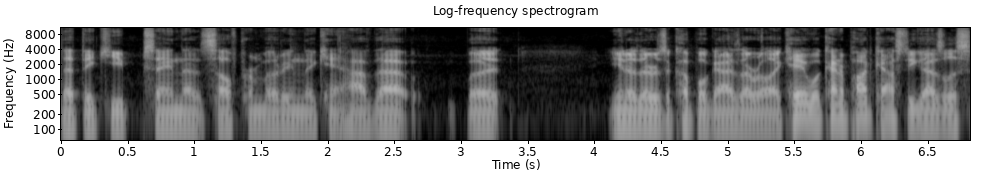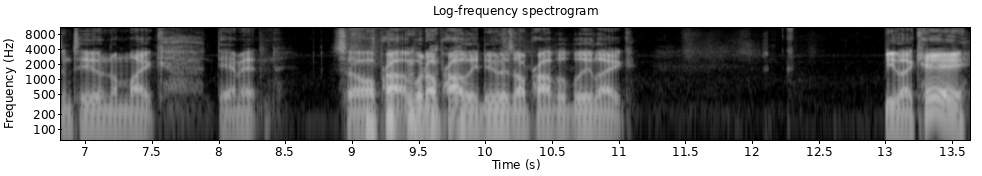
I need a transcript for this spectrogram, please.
That they keep saying that it's self-promoting they can't have that. But you know there was a couple guys that were like hey what kind of podcast do you guys listen to? And i'm like damn it. So i'll what i'll probably do is i'll probably like be like hey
